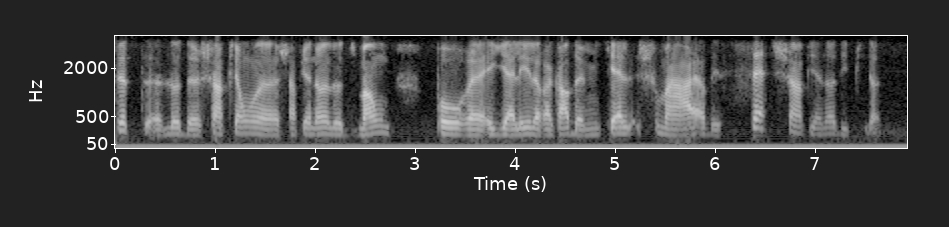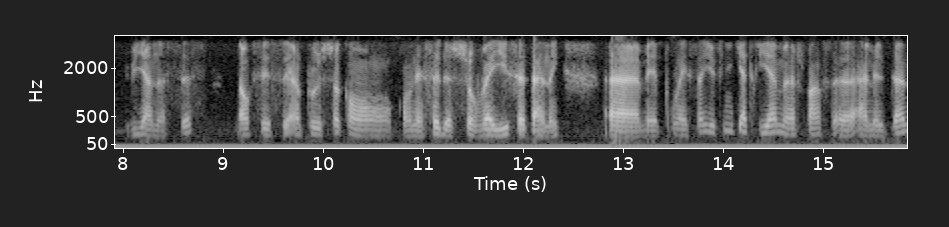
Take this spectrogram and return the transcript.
titre là, de champion championnat du monde pour égaler le record de Michael Schumacher des sept championnats des pilotes. Lui, il y en a six. Donc, c'est un peu ça qu'on essaie cette année. Euh, mais pour l'instant, il a fini quatrième, je pense, euh, Hamilton.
